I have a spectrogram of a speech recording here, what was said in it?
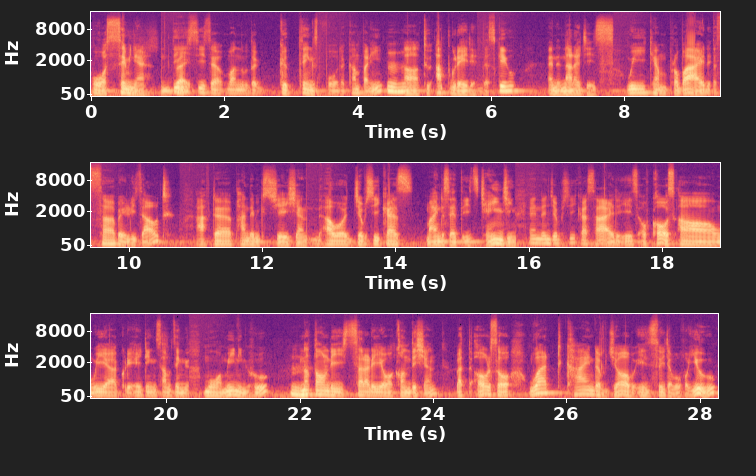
or seminar. This is uh, one of the good things for the company uh, to upgrade the skill and the knowledges. We can provide the survey result after pandemic situation. Our job seekers mindset is changing. And then job seeker side is of course uh, we are creating something more meaningful. Not only salary or condition but also what kind of job is suitable for you.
